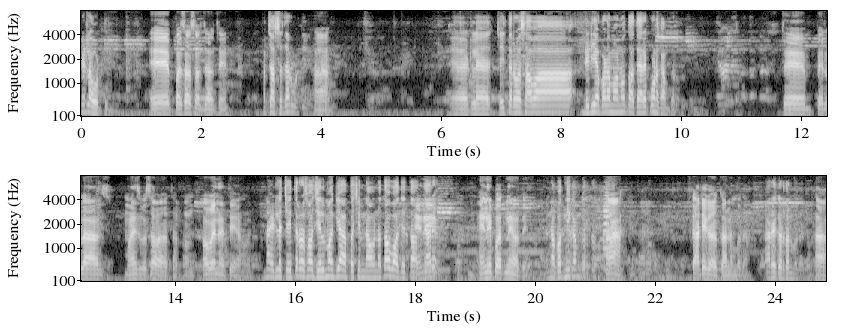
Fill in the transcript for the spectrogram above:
કેટલા વોટથી એ પચાસ હજાર છે. પચાસ હજાર ઉડતી હા. એટલે ચૈતર વસાવા ડેડિયાપાડામાં નહોતા ત્યારે કોણ કામ કરતું? તે પેલા મહેશ વસાવા હતા પણ હવે નથી હવે. ના એટલે ચૈતર વસાવા જેલમાં ગયા પછી એમને આવું નતા આવવા દેતા ત્યારે? એની પત્ની હતી. એના પત્ની કામ કરતા હા. કાર્યકર્તા ને બધા. કાર્યકર્તા બધા હા.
